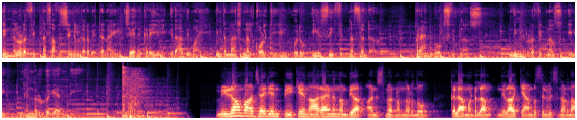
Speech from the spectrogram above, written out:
നിങ്ങളുടെ ഫിറ്റ്നസ് ആവശ്യങ്ങൾ നിറവേറ്റാനായി ചേലക്കരയിൽ ഇതാദ്യമായി ഇന്റർനാഷണൽ ക്വാളിറ്റിയിൽ ഒരു A C fitness centre brand box fitness നിങ്ങളുടെ ഫിറ്റ്നസ് ഇനി ഞങ്ങളുടെ ഗ്യാരണ്ടി മിഴാവാചാര്യൻ പി കെ നാരായണൻ നമ്പ്യാർ അനുസ്മരണം നടന്നു. കലാമണ്ഡലം നിള ക്യാമ്പസിൽ വെച്ച് നടന്ന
